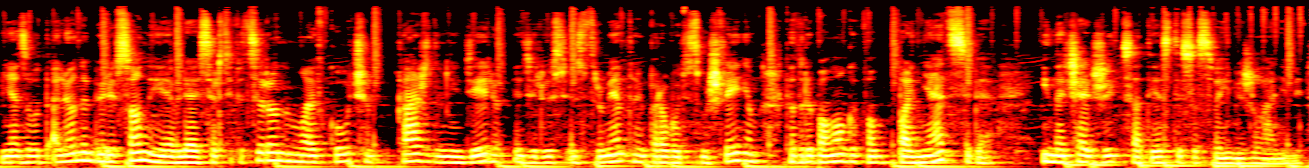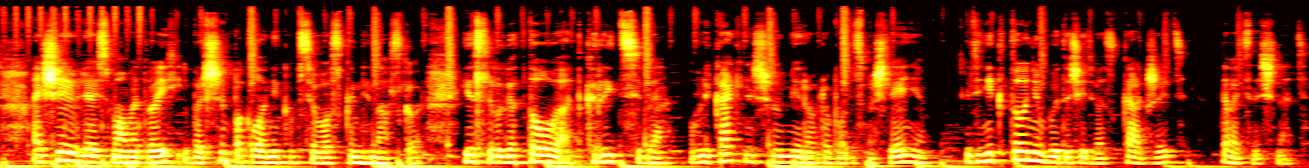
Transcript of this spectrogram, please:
Меня зовут Алена Бюрисон, и я являюсь сертифицированным лайф-коучем. Каждую неделю я делюсь инструментами по работе с мышлением, которые помогут вам понять себя и начать жить в соответствии со своими желаниями. А еще я являюсь мамой двоих и большим поклонником всего скандинавского. Если вы готовы открыть себя увлекательнейшему миру работы с мышлением, где никто не будет учить вас, как жить, давайте начинать.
